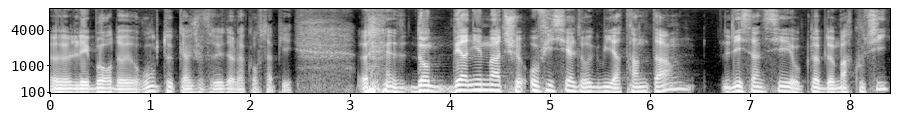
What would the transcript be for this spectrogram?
euh, les bords de route quand je faisais de la course à pied. Euh, donc, dernier match officiel de rugby à 30 ans, licencié au club de Marcoussis.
